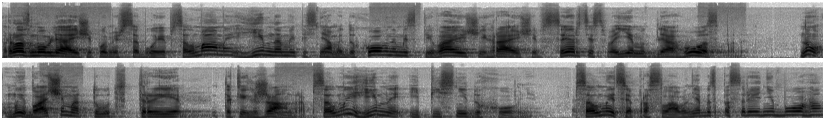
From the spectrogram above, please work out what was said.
Розмовляючи поміж собою псалмами, гімнами, піснями духовними, співаючи, граючи в серці своєму для Господа. Ну, ми бачимо тут три таких жанри: псалми, гімни і пісні духовні. Псалми це прославлення безпосередньо Бога,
